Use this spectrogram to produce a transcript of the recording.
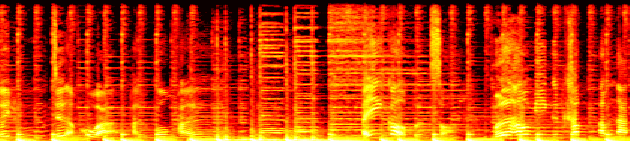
ด้วยรู้เจออำหู้ว่าเผอโกงเผอไปก็เบิ่งสองเมื่อเฮามีเงินคำอำนาจ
